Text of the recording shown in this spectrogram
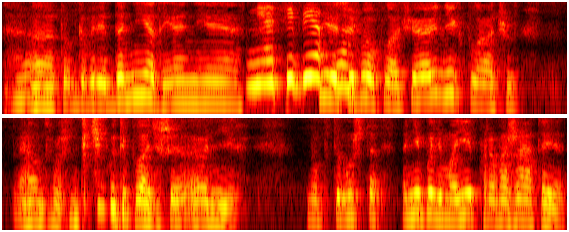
А тот говорит, да нет, я не, Не о себе не о пла- себе плачу, я о них плачу. А он спрашивает, почему ты плачешь о о них? Ну, потому что они были мои провожатые.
